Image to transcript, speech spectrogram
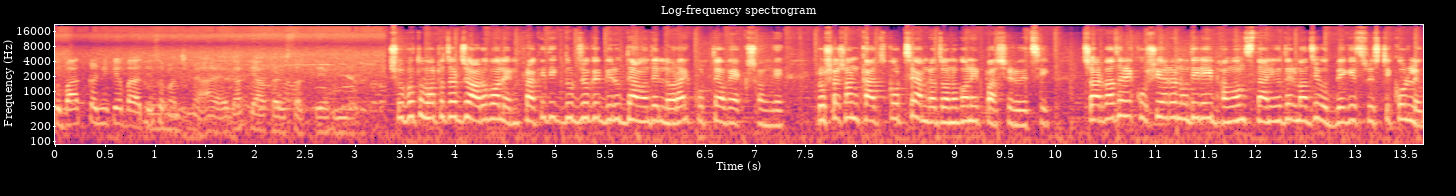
तो बात करने के बाद ही समझ में आएगा क्या कर सकते हैं हम लोग সুব্রত ভট্টাচার্য আরও বলেন প্রাকৃতিক দুর্যোগের বিরুদ্ধে আমাদের লড়াই করতে হবে একসঙ্গে প্রশাসন কাজ করছে আমরা জনগণের পাশে রয়েছি চরবাজারে কুশিয়ারা নদীর এই ভাঙন স্থানীয়দের মাঝে উদ্বেগের সৃষ্টি করলেও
